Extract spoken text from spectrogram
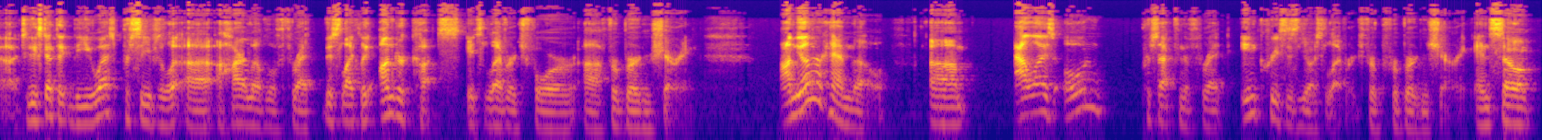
uh, to the extent that the U.S. perceives a, a, higher level of threat, this likely undercuts its leverage for uh, for burden sharing. On the other hand, though, um, allies' own perception of threat increases U.S. leverage for, for burden sharing, and so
